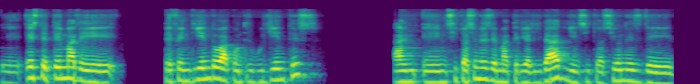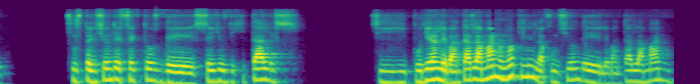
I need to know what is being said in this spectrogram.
Eh, este tema de defendiendo a contribuyentes en, situaciones de materialidad y en situaciones de suspensión de efectos de sellos digitales. Si pudieran levantar la mano, no tienen la función de levantar la mano.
